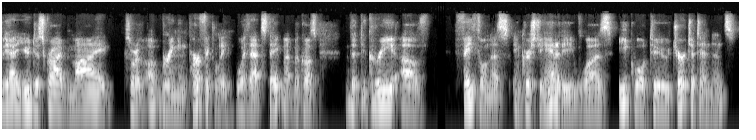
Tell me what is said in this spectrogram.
yeah, you described my sort of upbringing perfectly with that statement because the degree of faithfulness in Christianity was equal to church attendance.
